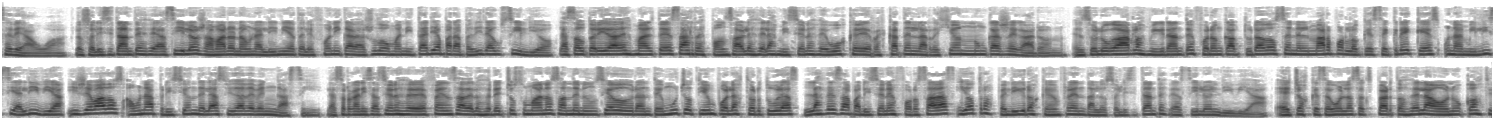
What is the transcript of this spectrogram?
de agua. Los solicitantes de asilo llamaron a una línea telefónica de ayuda humanitaria para pedir auxilio. Las autoridades maltesas responsables de las misiones de búsqueda y rescate en la región nunca llegaron. En su lugar, los migrantes fueron capturados en el mar por lo que se cree que es una milicia libia y llevados a una prisión de la ciudad de Benghazi. Las organizaciones de defensa de los derechos humanos han denunciado durante mucho tiempo las torturas, las desapariciones forzadas y otros peligros que enfrentan los solicitantes de asilo en Libia. Hechos que, según los expertos de la ONU, constituyen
